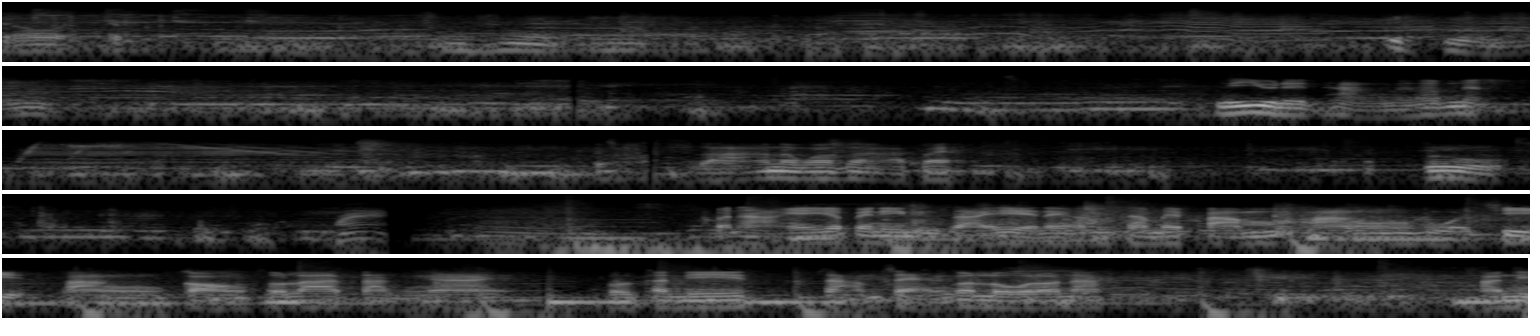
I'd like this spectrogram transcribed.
ดี๋ยวอื้อหืออื้อหือนี่อยู่ในถังนะครับเนี่ย ล้างทำความสะอาดไปรูปัญหานี้ก็เป็นอีกหนึ่งสาเหตุนะครับที่ทำให้ปั๊มพังหัวฉีด พังกองโซล่าตัดง่าย รถคันนี้สามแสนก็โลแล้วนะ อันจ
